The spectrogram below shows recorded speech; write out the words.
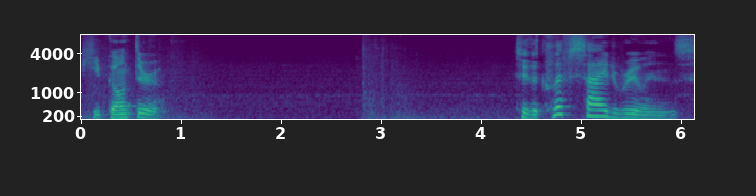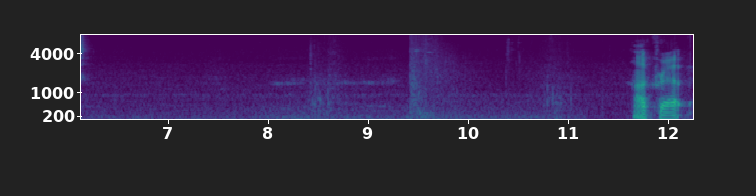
keep going through. To the cliffside ruins. Ah, crap.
